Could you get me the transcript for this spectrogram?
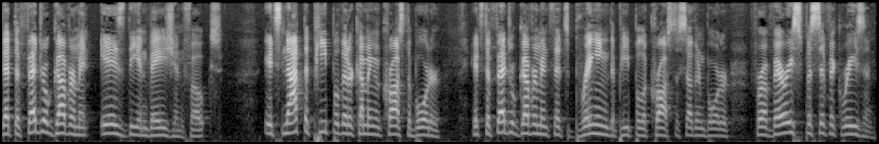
that the federal government is the invasion, folks. It's not the people that are coming across the border. It's the federal government that's bringing the people across the southern border for a very specific reason.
